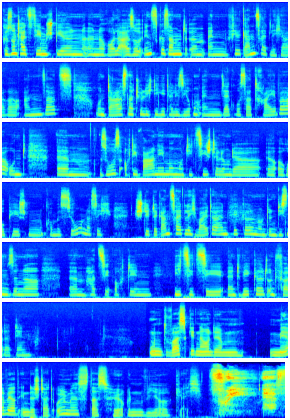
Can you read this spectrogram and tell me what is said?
Gesundheitsthemen spielen äh, eine Rolle. Also insgesamt ähm, ein viel ganzheitlicherer Ansatz. Und da ist natürlich Digitalisierung ein sehr großer Treiber. Und ähm, so ist auch die Wahrnehmung und die Zielstellung der äh, Europäischen Kommission, dass sich die Städte ganzheitlich weiterentwickeln. Und in diesem Sinne ähm, hat sie auch den ICC entwickelt und fördert den. Und was genau der Mehrwert in der Stadt Ulm ist, das hören wir gleich. Free FM.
